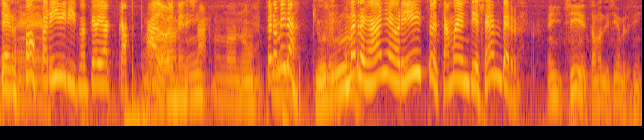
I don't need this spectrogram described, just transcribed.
perdón, Paribiri, no te había captado el Ah, sí. mensaje. No, no. Pero mira, Qué no me regañe ahorita, estamos en diciembre. Sí, estamos en diciembre, sí.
